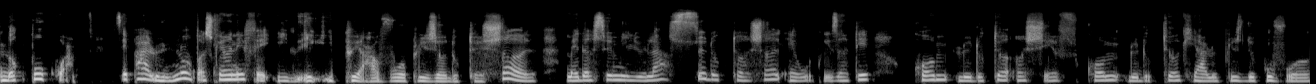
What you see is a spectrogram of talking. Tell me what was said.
Donc, pourquoi? C'est pas le nom, parce qu'en effet, il, il, peut avoir plusieurs docteurs Scholl, mais dans ce milieu-là, ce docteur Scholl est représenté comme le docteur en chef, comme le docteur qui a le plus de pouvoir.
